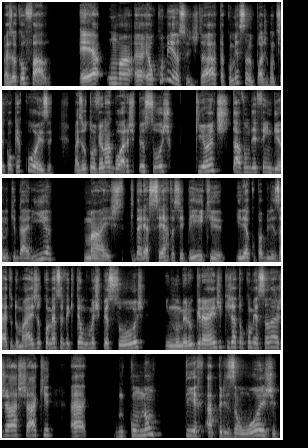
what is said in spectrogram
Mas é o que eu falo. É uma é, é o começo, a gente tá, tá começando, pode acontecer qualquer coisa. Mas eu tô vendo agora as pessoas que antes estavam defendendo que daria mas que daria certo a CPI, que iria culpabilizar e tudo mais, eu começo a ver que tem algumas pessoas, em número grande, que já estão começando a já achar que ah, com não ter a prisão hoje,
